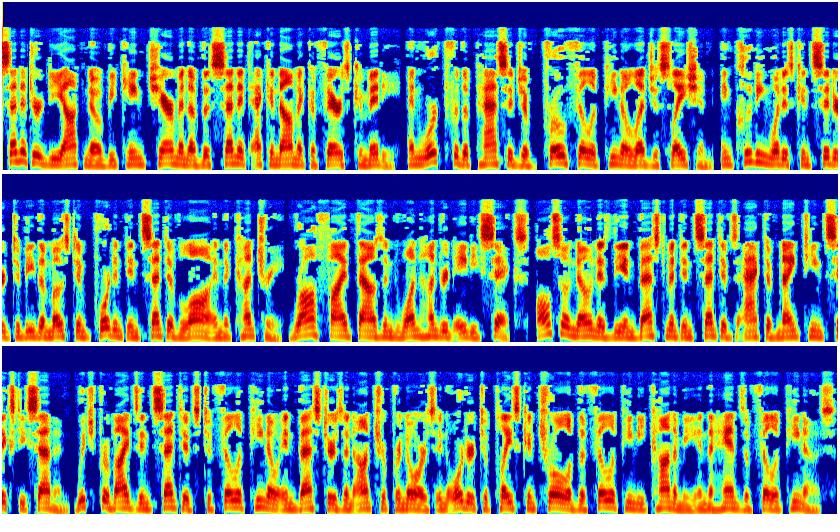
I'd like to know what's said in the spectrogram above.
Senator Diokno became chairman of the Senate Economic Affairs Committee, and worked for the passage of pro-Filipino legislation, including what is considered to be the most important incentive law in the country, RA 5186, also known as the Investment Incentives Act of 1967, which provides incentives to Filipino investors and entrepreneurs in order to place control of the Philippine economy in the hands of Filipinos.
